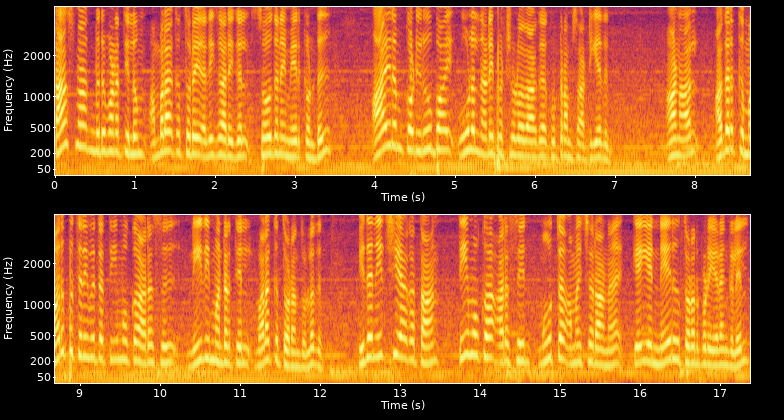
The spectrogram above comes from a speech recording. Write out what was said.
டாஸ்மாக் நிறுவனத்திலும் அமலாக்கத்துறை அதிகாரிகள் சோதனை மேற்கொண்டு ஆயிரம் கோடி ரூபாய் ஊழல் நடைபெற்றுள்ளதாக குற்றம் சாட்டியது. ஆனால் அதற்கு மறுப்பு தெரிவித்த திமுக அரசு நீதிமன்றத்தில் வழக்கு தொடர்ந்துள்ளது. இதன் நீட்சியாகத்தான் திமுக அரசின் மூத்த அமைச்சரான கே என் நேரு தொடர்புடைய இடங்களில்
